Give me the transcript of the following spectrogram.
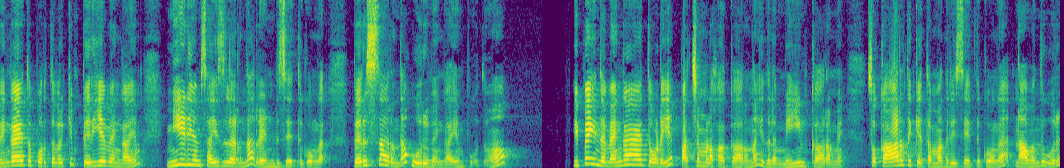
வெங்காயத்தை பொறுத்த வரைக்கும் பெரிய வெங்காயம் மீடியம் சைஸில் இருந்தால் ரெண்டு சேர்த்துக்கோங்க. பெருசாக இருந்தால் ஒரு வெங்காயம் போதும். இப்போ இந்த வெங்காயத்தோடைய பச்சை மிளகாய் காரம் தான் இதில் மெயின் காரமே. ஸோ காரத்துக்கு ஏற்ற மாதிரி சேர்த்துக்கோங்க. நான் வந்து ஒரு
